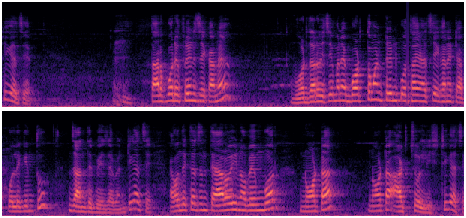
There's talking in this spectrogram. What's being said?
ঠিক আছে? তারপরে ফ্রেন্ডস এখানে বর্ধা রয়েছে। মানে বর্তমান ট্রেন কোথায় আছে, এখানে ট্যাপ করলে কিন্তু জানতে পেয়ে যাবেন, ঠিক আছে? এখন দেখতে পাচ্ছেন তেরোই নভেম্বর, নটা নটা আটচল্লিশ, ঠিক আছে?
